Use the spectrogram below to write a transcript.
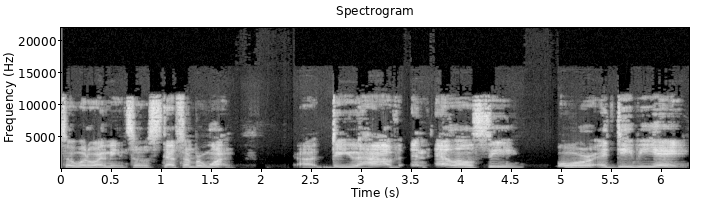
So what do I mean? So steps number one, uh, do you have an LLC or a DBA?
